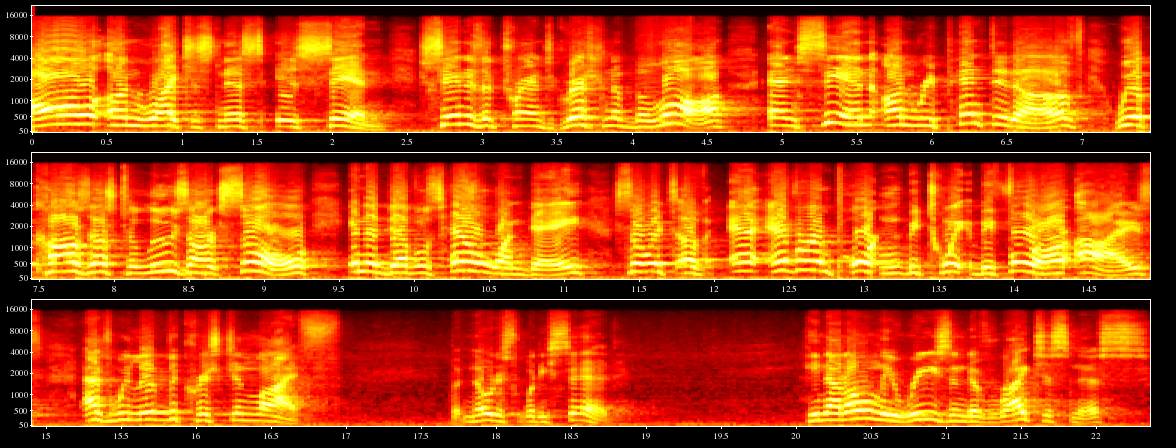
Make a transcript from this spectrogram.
all unrighteousness is sin. Sin is a transgression of the law, and sin, unrepented of, will cause us to lose our soul in the devil's hell one day. So it's of ever important between, before our eyes as we live the Christian life. But notice what he said. He not only reasoned of righteousness,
